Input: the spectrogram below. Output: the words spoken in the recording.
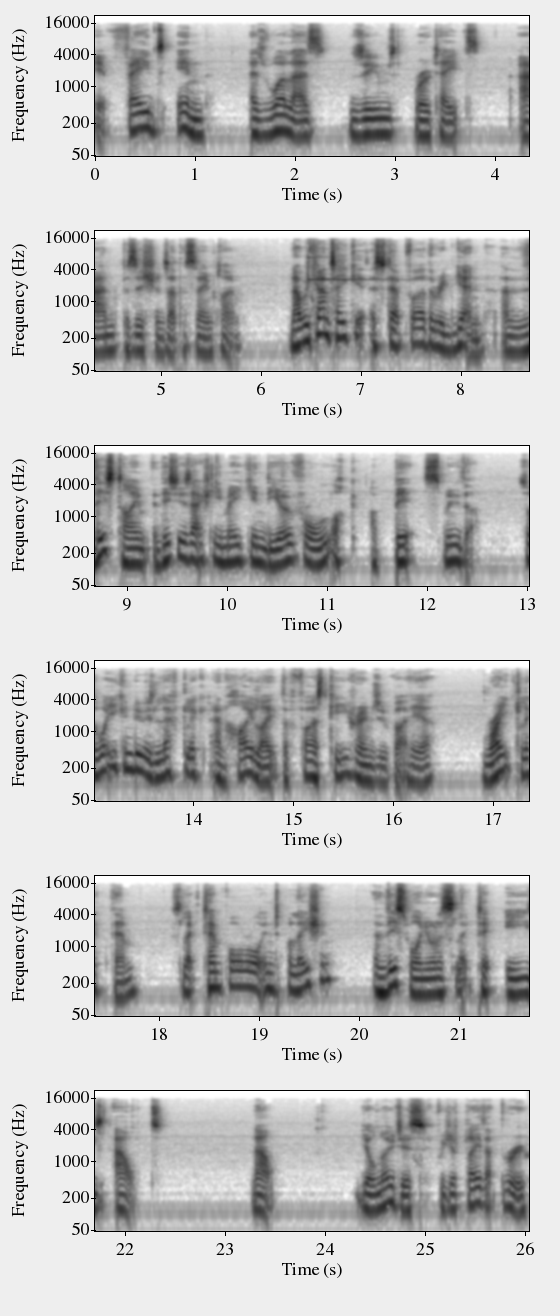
It fades in as well as zooms, rotates and positions at the same time. Now we can take it a step further again and this time this is actually making the overall look a bit smoother. So what you can do is left click and highlight the first keyframes we've got here, right click them select temporal interpolation, and this one you want to select to ease out. Now, you'll notice if we just play that through,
